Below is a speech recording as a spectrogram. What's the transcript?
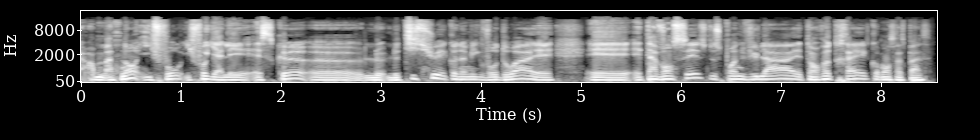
alors maintenant il faut il faut y aller. Est-ce que euh, le, le, tissu économique vaudois est, est, est avancé de ce point de vue-là, est en retrait? Comment ça se passe?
